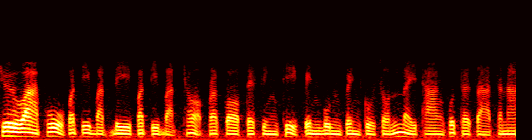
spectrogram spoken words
ชื่อว่าผู้ปฏิบัติดีปฏิบัติชอบประกอบแต่สิ่งที่เป็นบุญเป็นกุศลในทางพุทธศาสนา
